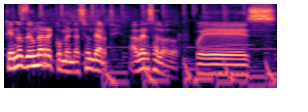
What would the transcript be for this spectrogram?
que nos dé una recomendación de arte. A ver, Salvador. Pues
